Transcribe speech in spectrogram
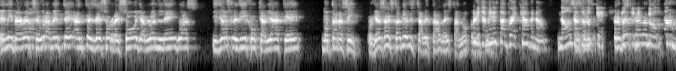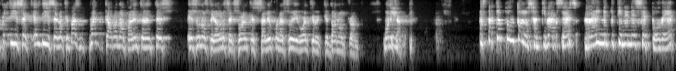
Amy Barrett, seguramente antes de eso rezó y habló en lenguas y Dios le dijo que había que votar así. Porque ya sabes, está bien deschavetada esta, ¿no? Bueno, y Pero- también está Brett Kavanaugh, ¿no? O sea, Pero- son pero- los que... Pero los Brett que Kavanaugh, él dice, él dice, lo que pasa, Brett Kavanaugh aparentemente es, es un hostigador sexual que salió con la suya igual que, que Donald Trump. Mónica, ¿Hasta qué punto los anti-vaxxers realmente tienen ese poder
